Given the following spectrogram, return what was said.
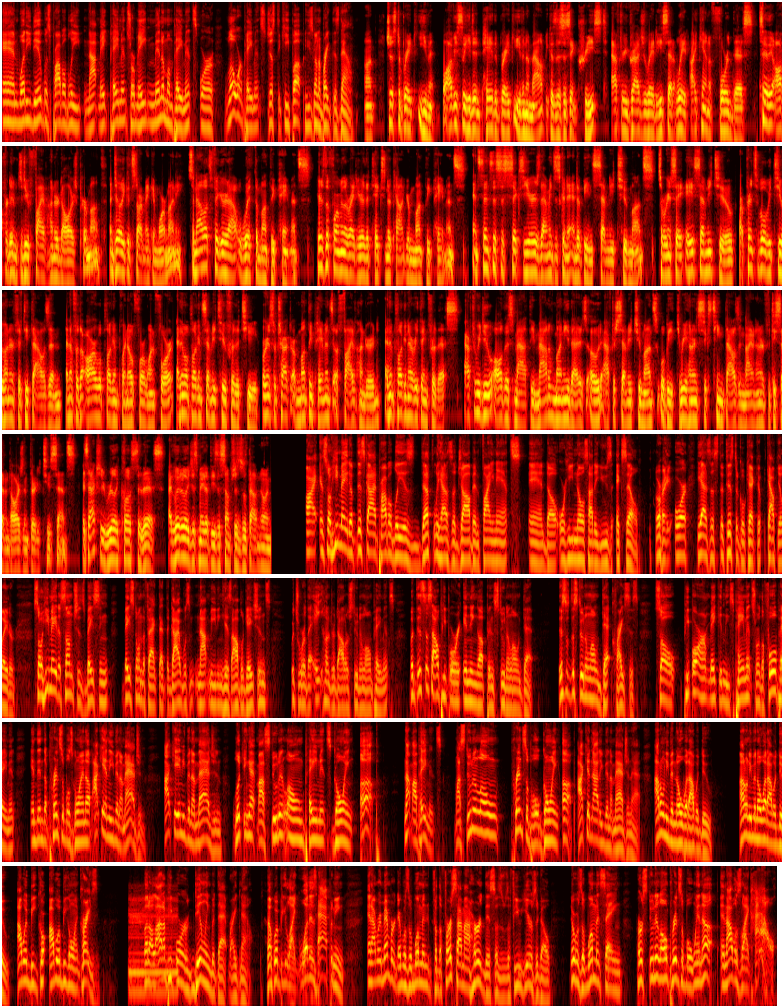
And what he did was probably not make payments or made minimum payments or lower payments just to keep up. He's going to break this down. Month just to break even. Well, obviously, he didn't pay the break even amount because this is increased. After he graduated, he said, Wait, I can't afford this. Say they offered him to do $500 per month until he could start making more money. So now let's figure it out with the monthly payments. Here's the formula right here that takes into account your monthly payments. And since this is six years, that means it's going to end up being 72 months. So we're going to say A72. Our principal will be 250,000. And then for the R, we'll plug in 0.0414. And then we'll plug in 72 for the T. We're going to subtract our monthly payments of 500 and then plug in everything for this. After we do all this math, the amount of money that is owed after 72 months will be $316,957.32. It's actually really close to this. I literally just made up these assumptions without knowing. All right, and so he made up. This guy probably is definitely has a job in finance, and uh, or he knows how to use Excel. All right, or he has a statistical calc- calculator. So he made assumptions basing based on the fact that the guy was not meeting his obligations, which were the eight hundred dollars student loan payments. But this is how people are ending up in student loan debt. This is the student loan debt crisis. So people aren't making these payments or the full payment, and then the principal's going up. I can't even imagine. I can't even imagine looking at my student loan payments going up. Not my payments, my student loan principal going up. I cannot even imagine that. I don't even know what I would do. I don't even know what I would do. I would be I would be going crazy. But a lot of people mm. are dealing with that right now. I would be like, what is happening? And I remember there was a woman for the first time I heard this, it was a few years ago. There was a woman saying her student loan principal went up. And I was like, how?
